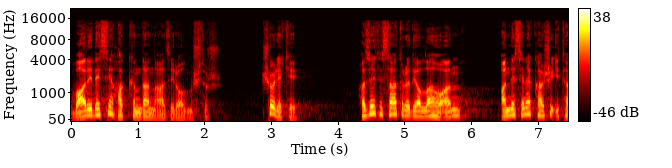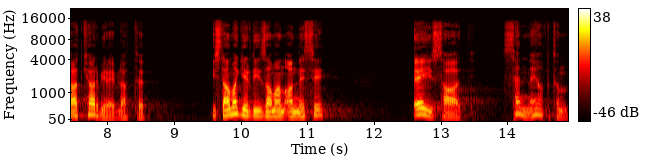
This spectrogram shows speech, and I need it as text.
validesi hakkında nazil olmuştur. Şöyle ki, Hz. Sa'd radıyallahu an annesine karşı itaatkar bir evlattı. İslam'a girdiği zaman annesi, Ey Sa'd, sen ne yaptın?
